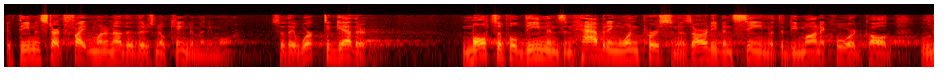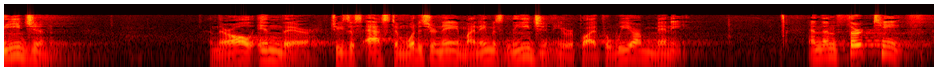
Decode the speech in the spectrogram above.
If demons start fighting one another, there's no kingdom anymore. So they work together. Multiple demons inhabiting one person has already been seen with the demonic horde called Legion. And they're all in there. Jesus asked him, What is your name? My name is Legion, he replied, for we are many. And then, 13th,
